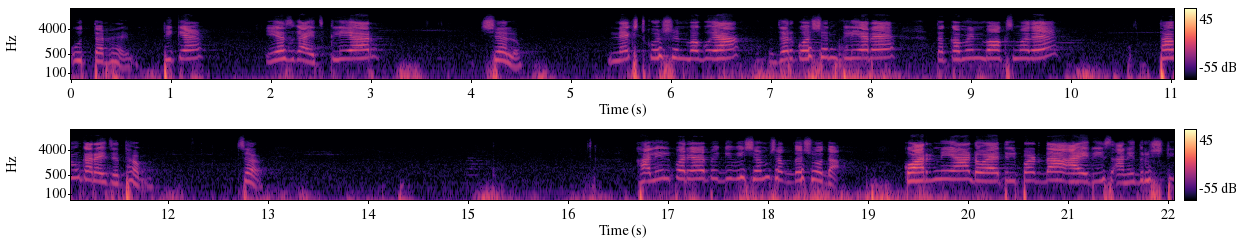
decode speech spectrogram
उत्तर राहील. ठीक आहे? येस गाईज क्लिअर चलो. नेक्स्ट क्वेश्चन बघूया. जर क्वेश्चन क्लिअर आहे तर कमेंट बॉक्समध्ये थम करायचे थम चल. खालील पर्यायापैकी विषम शब्द शोधा. कॉर्निया डोळ्यातील पडदा आयरिस आणि दृष्टी.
